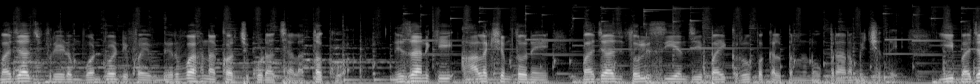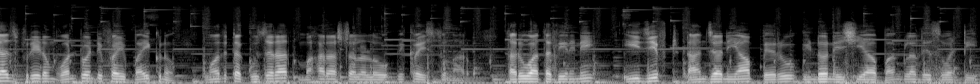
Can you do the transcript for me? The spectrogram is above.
Bajaj freedom one twenty five నిర్వహణ ఖర్చు కూడా చాలా తక్కువ. నిజానికి ఆ లక్ష్యంతోనే బజాజ్ తొలి సిఎన్జి బైక్ రూపకల్పనను ప్రారంభించింది. ఈ Bajaj freedom one twenty five బైక్ను మొదట గుజరాత్ మహారాష్ట్రలలో విక్రయిస్తున్నారు. తరువాత దీనిని Egypt Tanzania Peru Indonesia Bangladesh వంటి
